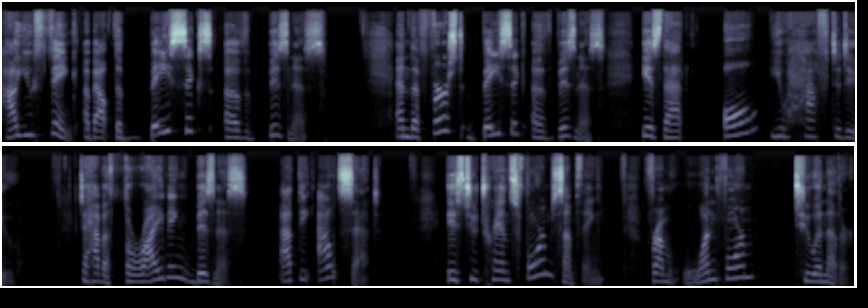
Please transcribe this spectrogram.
how you think about the basics of business. And the first basic of business is that all you have to do to have a thriving business at the outset is to transform something from one form to another.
